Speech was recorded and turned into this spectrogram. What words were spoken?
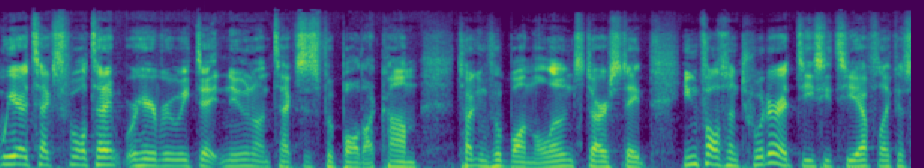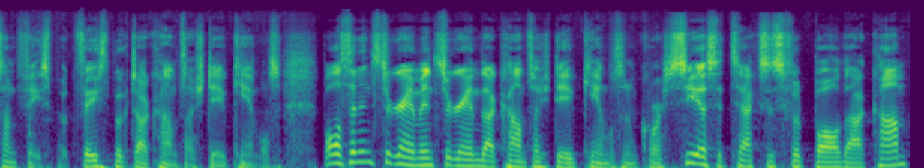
We are at Texas Football today. We're here every weekday at noon on TexasFootball.com, talking football in the Lone Star State. You can follow us on Twitter at DCTF, like us on Facebook, Facebook.com slash Dave Campbell's. Follow us on Instagram, Instagram.com slash Dave Campbell's, and of course, see us at TexasFootball.com.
